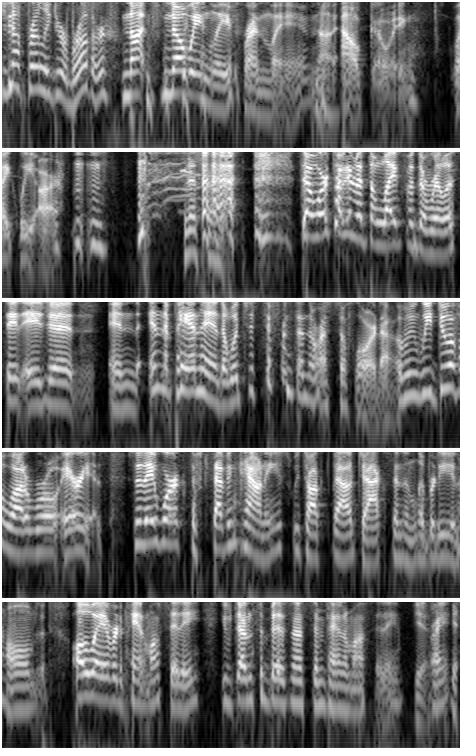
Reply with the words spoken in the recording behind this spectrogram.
She's not friendly to her brother. Not knowingly friendly, not outgoing like we are. Mm. That's right. So we're talking about the life of the real estate agent in in the Panhandle, which is different than the rest of Florida. I mean, we do have a lot of rural areas. So they work the seven counties we talked about, Jackson and Liberty and Holmes, and all the way over to Panama City. You've done some business in Panama City, Yes. right?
